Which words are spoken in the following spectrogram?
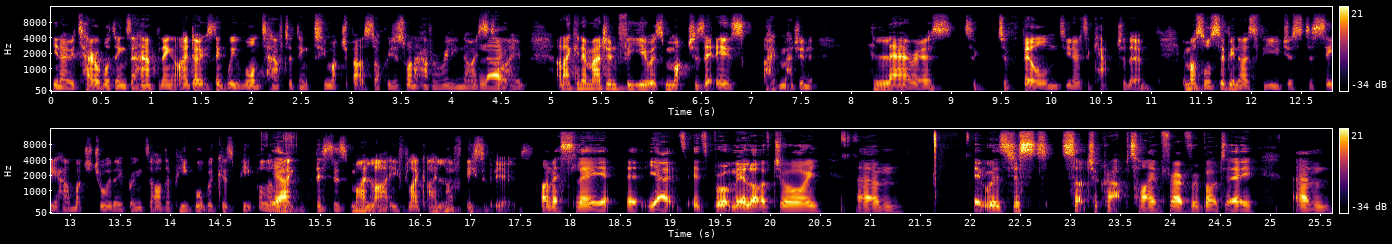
you know terrible things are happening, I don't think we want to have to think too much about stuff. We just want to have a really nice No. time. And I can imagine for you, as much as it is, I imagine hilarious to, to film, you know, to capture them. It must also be nice for you just to see how much joy they bring to other people because people are Yeah. like, this is my life. Like, I love these videos. Honestly, it, yeah, it's, it's brought me a lot of joy. Um, it was just such a crap time for everybody, and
